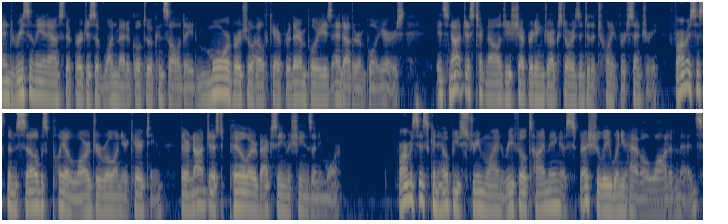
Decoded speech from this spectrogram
and recently announced their purchase of One Medical to consolidate more virtual healthcare for their employees and other employers. It's not just technology shepherding drugstores into the 21st century. Pharmacists themselves play a larger role on your care team. They're not just pill or vaccine machines anymore. Pharmacists can help you streamline refill timing, especially when you have a lot of meds.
